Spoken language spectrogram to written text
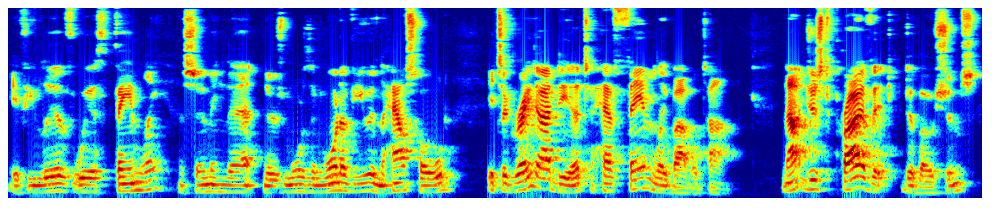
If you live with family, assuming that there's more than one of you in the household, it's a great idea to have family Bible time. Not just private devotions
